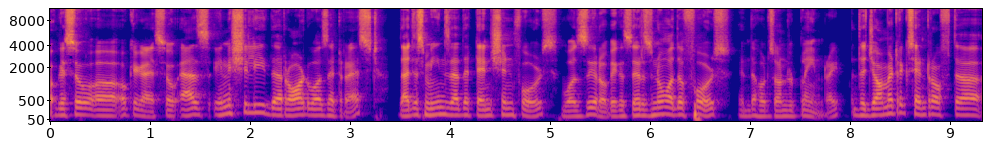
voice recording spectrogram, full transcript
Okay, so, uh, okay guys, so as initially the rod was at rest, that just means that the tension force was zero because there is no other force in the horizontal plane, right? The geometric center of the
